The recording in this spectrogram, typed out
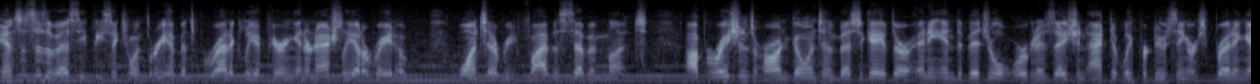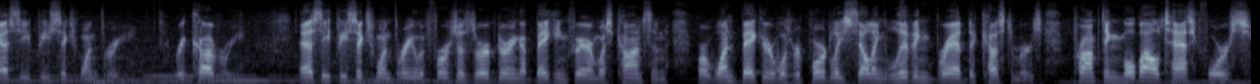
Instances of SCP-613 have been sporadically appearing internationally at a rate of once every 5 to 7 months. Operations are ongoing to investigate if there are any individual or organization actively producing or spreading SCP-613. Recovery SCP-613 was first observed during a baking fair in Wisconsin, where one baker was reportedly selling living bread to customers, prompting Mobile Task Force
